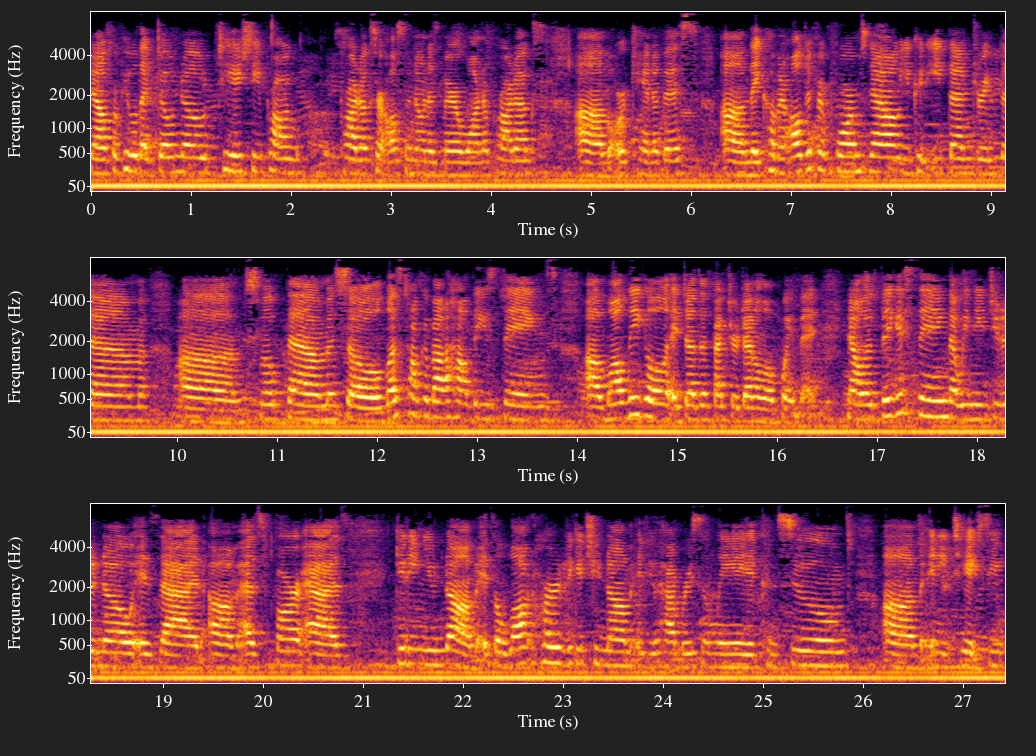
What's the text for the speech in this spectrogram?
Now, for people that don't know, THC pro products are also known as marijuana products um, or cannabis. Um, they come in all different forms now. You could eat them, drink them, um, smoke them. So let's talk about how these things, um, while legal, it does affect your dental appointment. Now, the biggest thing that we need you to know is that um, as far as getting you numb, it's a lot harder to get you numb if you have recently consumed um, any THC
